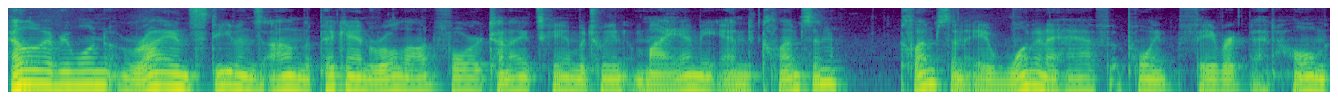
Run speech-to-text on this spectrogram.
Hello, everyone. Ryan Stevens on the pick and rollout for tonight's game between Miami and Clemson. Clemson, a one and a half point favorite at home.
